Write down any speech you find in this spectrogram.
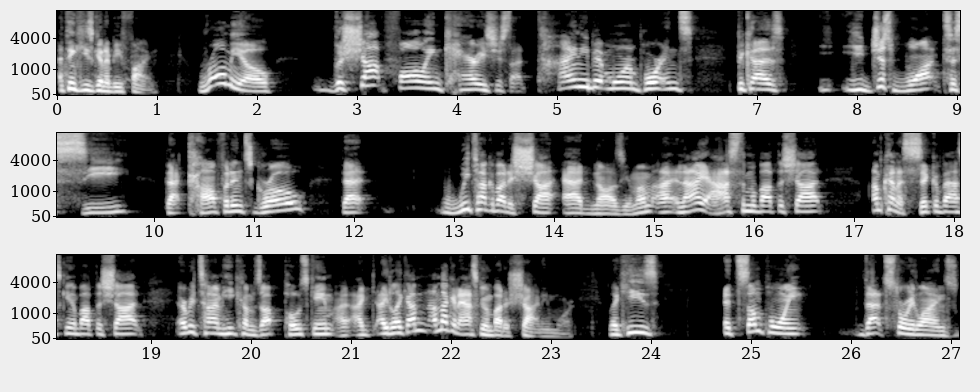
I think he's going to be fine. Romeo, the shot falling carries just a tiny bit more importance because you just want to see that confidence grow. That we talk about his shot ad nauseum, I, and I asked him about the shot. I'm kind of sick of asking about the shot. Every time he comes up post game, I, I, I, like. I'm, I'm not going to ask him about his shot anymore. Like he's at some point that storyline's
